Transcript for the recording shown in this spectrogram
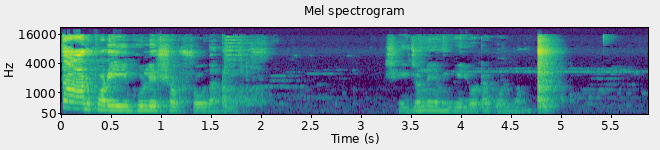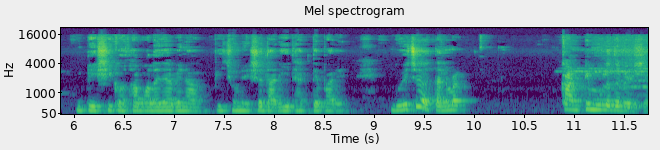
তারপরে এই ভুলের সব শোধ আমি সেই জন্যই আমি ভিডিওটা করলাম। বেশি কথা বলা যাবে না, পিছনে এসে দাঁড়িয়ে থাকতে পারে। বুঝেছ? তাহলে আমার কানটি মূলে দেবে এসে।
